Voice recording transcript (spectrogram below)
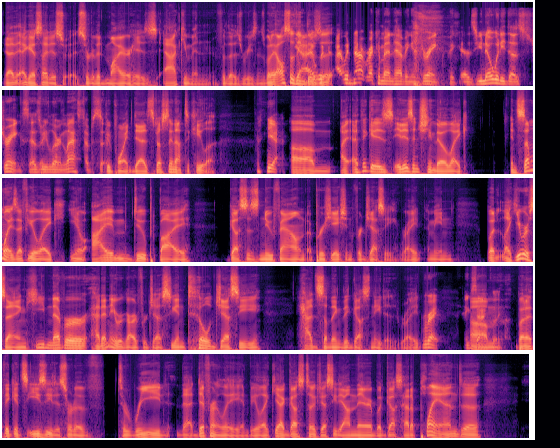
I, I guess I just sort of admire his acumen for those reasons. But I also think yeah, there's I would, a I would not recommend having a drink because you know what he does to drinks, as we learned last episode. good point, Dad. Especially not tequila. yeah. Um, I, I think it is it is interesting though. Like in some ways, I feel like you know I'm duped by Gus's newfound appreciation for Jesse. Right? I mean, but like you were saying, he never had any regard for Jesse until Jesse had something that Gus needed. Right? Right. Exactly. Um, but I think it's easy to sort of to read that differently and be like, yeah, Gus took Jesse down there, but Gus had a plan to,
